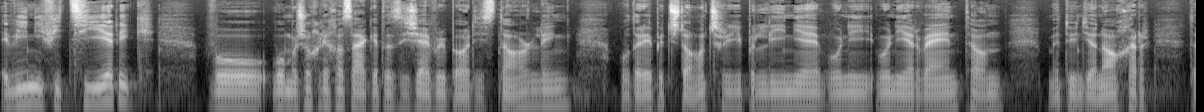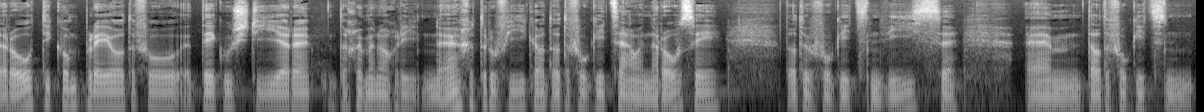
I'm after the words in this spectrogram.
eine Vinifizierung, wo, wo man schon ein bisschen sagen kann, das ist Everybody's Darling oder eben die Staatsschreiberlinie, die ich, wo ich erwähnt habe. Wir tun ja nachher den roten Compleo davon degustieren. Da können wir noch ein bisschen näher drauf eingehen. Davon gibt es auch einen Rosé, davon gibt es einen Weissen, ähm, davon gibt es einen,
